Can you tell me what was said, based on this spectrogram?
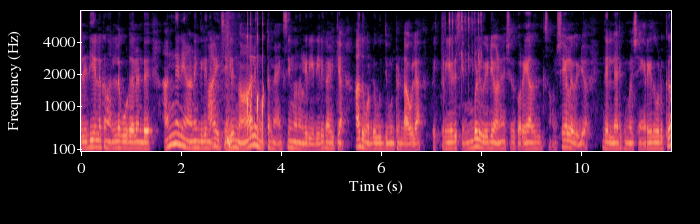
എൽ ഡി എൽ ഒക്കെ നല്ല കൂടുതലുണ്ട്. അങ്ങനെയാണെങ്കിൽ ആഴ്ചയിൽ നാല് മുട്ട മാക്സിമം എന്നുള്ള രീതിയിൽ കഴിക്കുക. അതുകൊണ്ട് ബുദ്ധിമുട്ടുണ്ടാവില്ല. അപ്പോൾ ഇത്രയും ഒരു സിമ്പിൾ വീഡിയോ ആണ്. പക്ഷേ കുറേ ആൾക്ക് സംശയമുള്ള വീഡിയോ ഇതെല്ലാവർക്കും നിങ്ങൾ ഷെയർ ചെയ്ത് കൊടുക്കുക.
